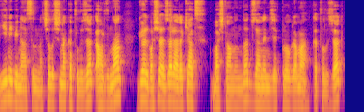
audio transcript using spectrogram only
yeni binasının açılışına katılacak. Ardından Gölbaşı Özel Harekat Başkanlığı'nda düzenlenecek programa katılacak.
